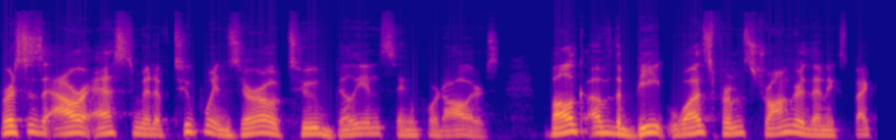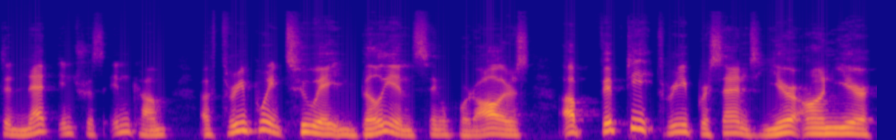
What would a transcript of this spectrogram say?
versus our estimate of 2.02 billion Singapore dollars. Bulk of the beat was from stronger than expected net interest income of 3.28 billion Singapore dollars, up 53% year on year,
